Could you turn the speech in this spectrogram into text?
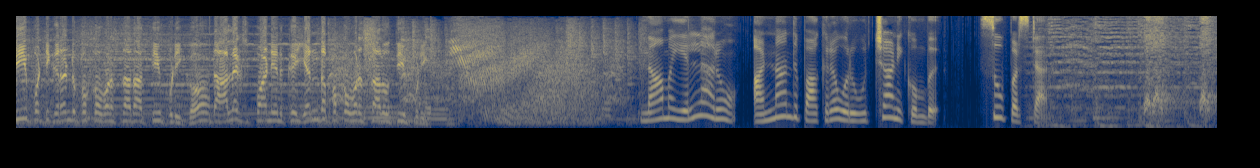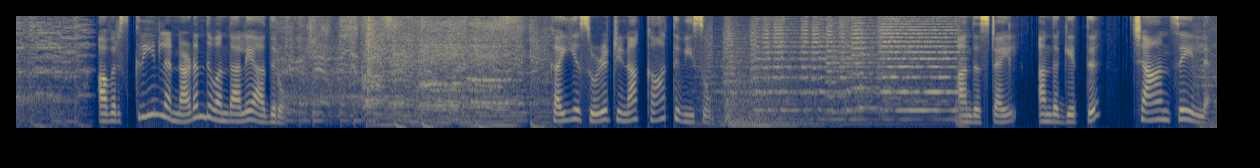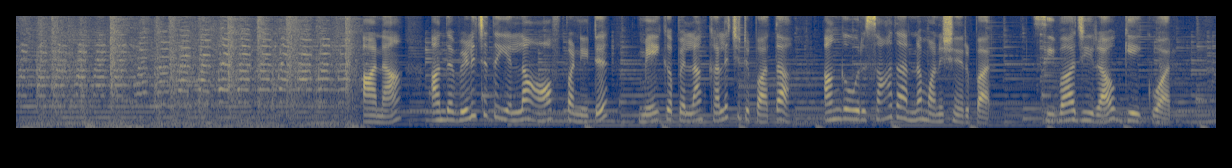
தீப்பெட்டிக்கு ரெண்டு பக்கம் வருஷாதான் தீ பிடிக்கும் இந்த அலெக்ஸ் பாண்டியனுக்கு எந்த பக்கம் வருஷாலும் தீ பிடிக்கும் நாம எல்லாரும் அண்ணாந்து பாக்குற ஒரு உச்சாணி கொம்பு. Super star. அவர் ஸ்கிரீன்ல நடந்து வந்தாலே அதிரும். கைய சுழற்றினா காத்து வீசும். அந்த ஸ்டைல் அந்த கெத்து சான்ஸே இல்லை. ஆனா அந்த வெளிச்சத்தை எல்லாம் ஆஃப் பண்ணிட்டு மேக்கப் எல்லாம் கலைச்சிட்டு பார்த்தா அங்க ஒரு சாதாரண மனுஷன் இருப்பார். சிவாஜி ராவ் கேக்வார்.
